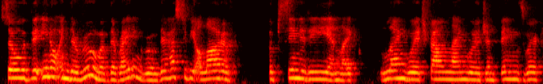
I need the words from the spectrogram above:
So the you know in the room of the writing room there has to be a lot of obscenity and like language, foul language, and things where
